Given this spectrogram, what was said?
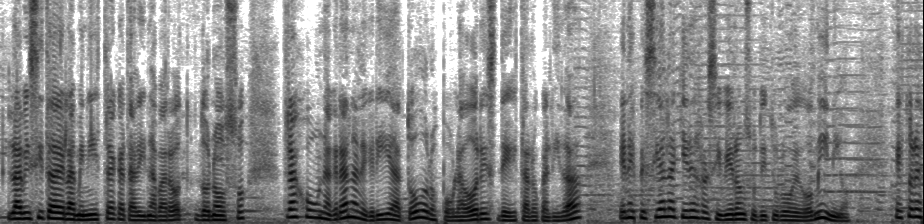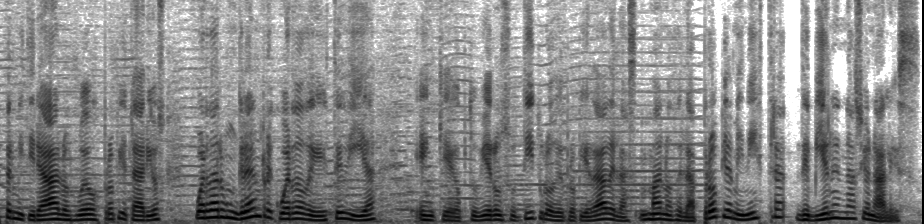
La visita de la ministra Catalina Barot Donoso trajo una gran alegría a todos los pobladores de esta localidad, en especial a quienes recibieron su título de dominio. Esto les permitirá a los nuevos propietarios guardar un gran recuerdo de este día en que obtuvieron su título de propiedad de las manos de la propia ministra de Bienes Nacionales.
